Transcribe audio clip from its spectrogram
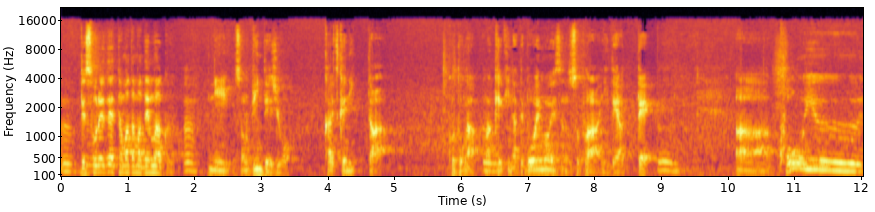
うん。でそれでたまたまデンマークうん。にそのヴィンテージを買い付けに行ったことが、まあ、うん契機になってボーエモエンスのソファーに出会って、うん。あーこういう、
